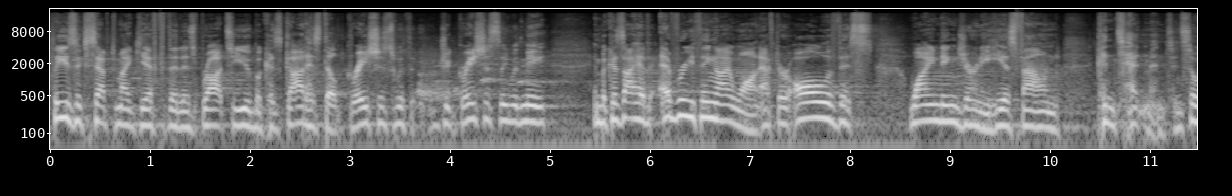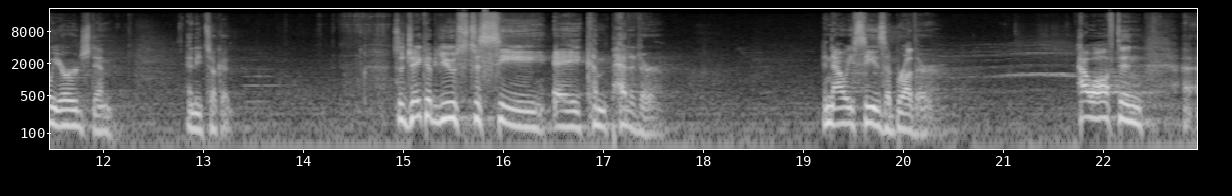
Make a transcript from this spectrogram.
Please accept my gift that is brought to you because God has dealt gracious with, graciously with me, and because I have everything I want. After all of this winding journey, he has found contentment. And so he urged him and he took it. So Jacob used to see a competitor, and now he sees a brother. How often uh,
